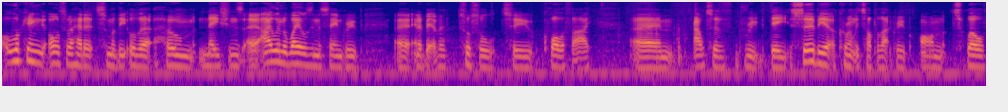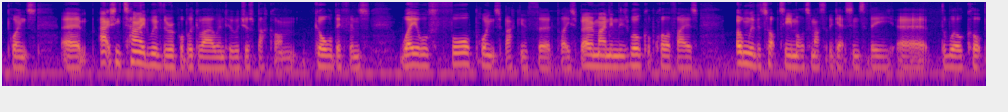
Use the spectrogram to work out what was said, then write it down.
looking also ahead at some of the other home nations, uh, Ireland and Wales in the same group uh, in a bit of a tussle to qualify um, out of Group D. Serbia are currently top of that group on 12 points, um, actually tied with the Republic of Ireland, who are just back on goal difference. Wales four points back in third place. Bear in mind in these World Cup qualifiers. Only the top team automatically gets into the uh, the World Cup.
